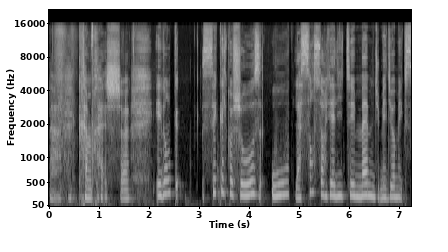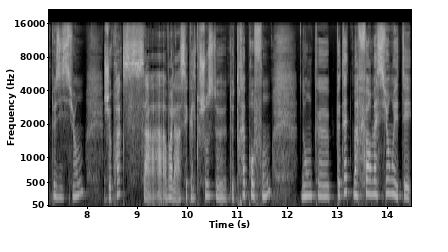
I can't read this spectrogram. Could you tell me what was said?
la crème fraîche. Et donc, c'est quelque chose où la sensorialité même du médium exposition, je crois que ça, voilà, c'est quelque chose de, très profond. Donc euh, peut-être ma formation était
